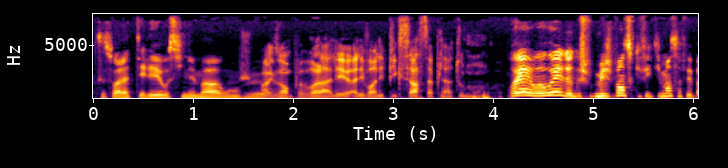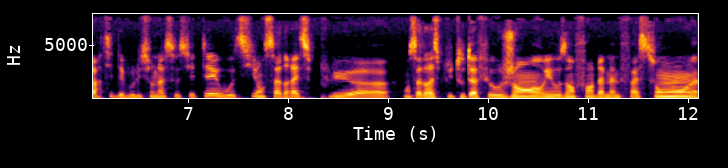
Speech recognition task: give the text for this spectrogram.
que ce soit à la télé, au cinéma ou en jeu. Par exemple, voilà, aller, aller voir les Pixar, ça plaît à tout le monde. Ouais, ouais, ouais. donc mais je pense qu'effectivement, ça fait partie de l'évolution de la société où aussi on s'adresse plus, on s'adresse plus tout à fait aux gens et aux enfants de la même façon,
